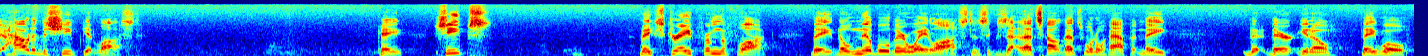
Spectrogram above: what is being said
how did the sheep get lost? Okay, sheep's, they stray from the flock. They they'll nibble their way lost. It's exa- that's how that's what'll happen. They they're you know they will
